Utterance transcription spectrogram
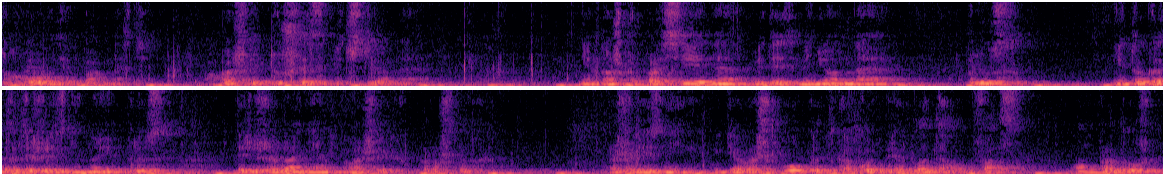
духовная память, вашей душе запечатленная, немножко просеянная, видоизмененная, плюс не только от этой жизни, но и плюс переживания ваших прошлых жизней, где ваш опыт, какой преобладал в вас, он продолжит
